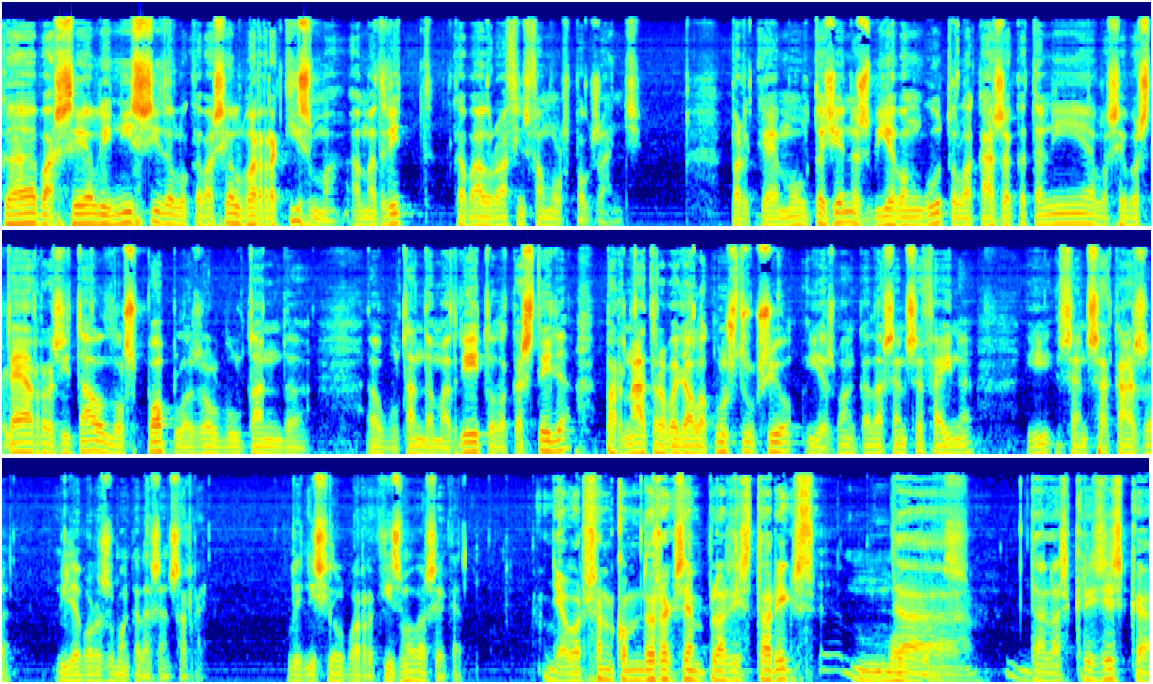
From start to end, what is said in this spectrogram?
que va ser l'inici de lo que va ser el barraquisme a Madrid, que va durar fins fa molts pocs anys perquè molta gent es havia vengut a la casa que tenia, les seves terres i tal, dels pobles al voltant de, al voltant de Madrid o de Castella per anar a treballar a la construcció i es van quedar sense feina i sense casa i llavors es van quedar sense res. L'inici del barraquisme va ser aquest. Llavors són com dos exemples històrics de, de les crisis que,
